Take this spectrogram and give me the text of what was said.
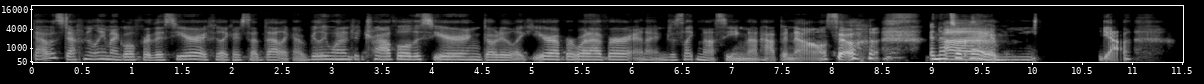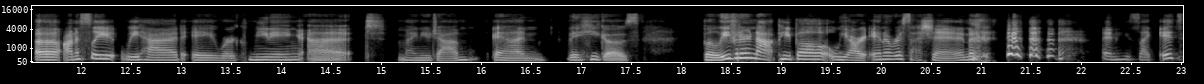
that was definitely my goal for this year. I feel like I said that like I really wanted to travel this year and go to like Europe or whatever. And I'm just like not seeing that happen now. So And that's okay. um, yeah. Uh, honestly, we had a work meeting at my new job, and the, he goes, Believe it or not, people, we are in a recession. and he's like, It's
